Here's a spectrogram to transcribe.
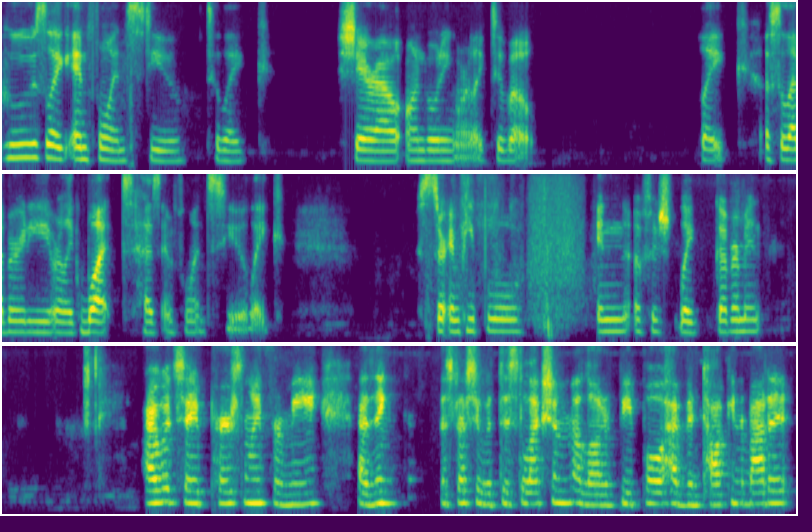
who's like influenced you to like share out on voting or like to vote? Like a celebrity or like what has influenced you? Like certain people in official like government? I would say personally for me, I think especially with this election, a lot of people have been talking about it.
